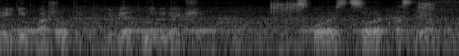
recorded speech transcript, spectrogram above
Впереди два желтых, верхний мигающий. Скорость 40 по стрелкам.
